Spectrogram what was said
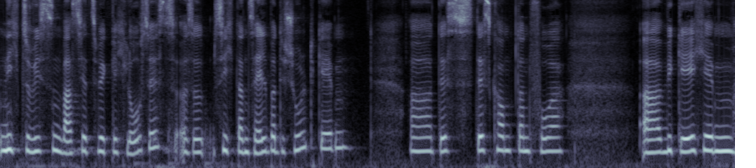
nicht zu wissen, was jetzt wirklich los ist, also sich dann selber die Schuld geben, äh, das, das kommt dann vor. äh, wie gehe ich eben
